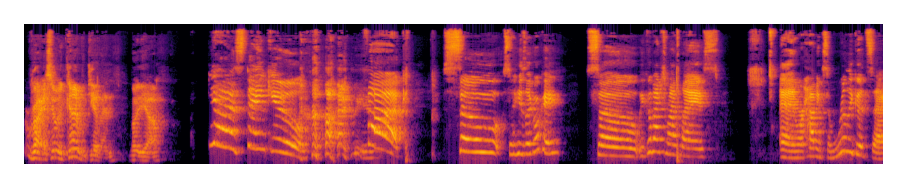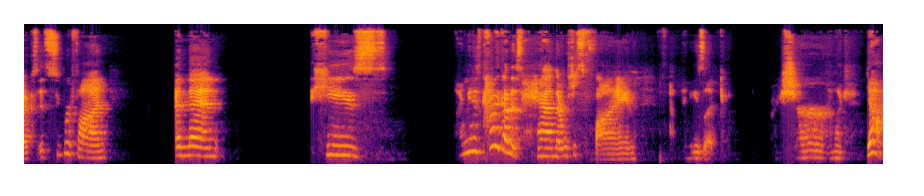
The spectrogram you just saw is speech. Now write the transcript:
right. So it's kind of given. But yeah, yes, thank you. I mean, Fuck. So he's like, okay. So we go back to my place and we're having some really good sex. It's super fun. And then he's I mean, he's kind of got his hand there, which is fine. And he's like, Are you sure? I'm like, Yeah,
